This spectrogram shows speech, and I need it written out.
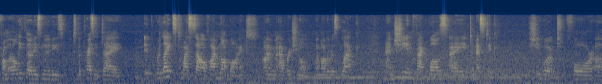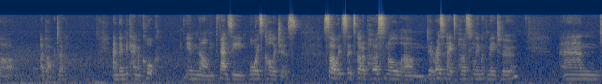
from early 30s movies to the present day. It relates to myself. I'm not white. I'm Aboriginal. My mother is black. And she, in fact, was a domestic. She worked for uh, a doctor and then became a cook in um, fancy boys' colleges. So it's, it's got a personal, um, it resonates personally with me too. And,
